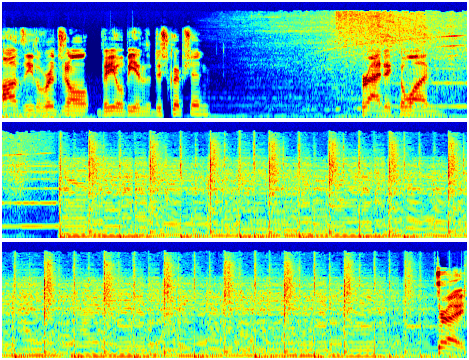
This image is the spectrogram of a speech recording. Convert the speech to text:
Obviously, the original video will be in the description. For Adik the One. Right.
